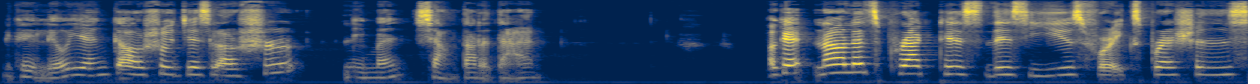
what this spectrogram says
你可以留言告诉杰西老师。你们想到的答案。Okay, now let's practice these useful expressions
